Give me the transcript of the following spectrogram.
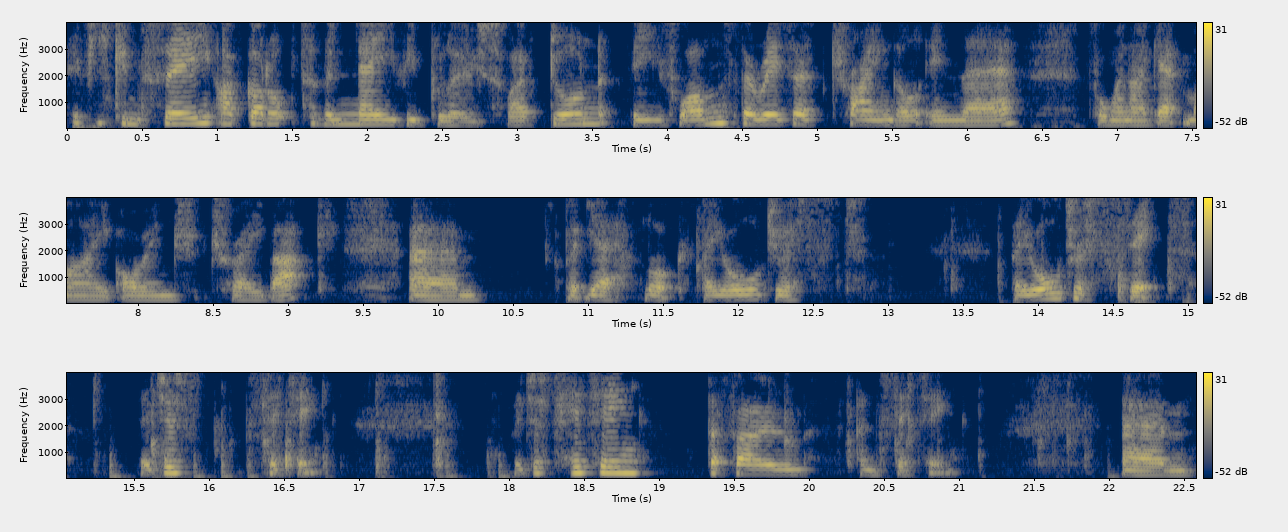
If you can see, I've got up to the navy blue. So I've done these ones. There is a triangle in there for when I get my orange tray back. Um, but yeah, look, they all just, they all just sit. They're just sitting. They're just hitting the foam and sitting. Um,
